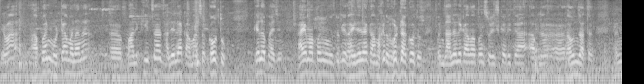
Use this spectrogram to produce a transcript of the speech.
तेव्हा आपण मोठ्या मनानं पालखीचा झालेल्या कामाचं कौतुक केलं पाहिजे. कायम आपण म्हणतो की राहिलेल्या कामाकडे बोट दाखवतो पण झालेलं काम आपण सोयीस्करित्या आपलं राहून जातं पण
